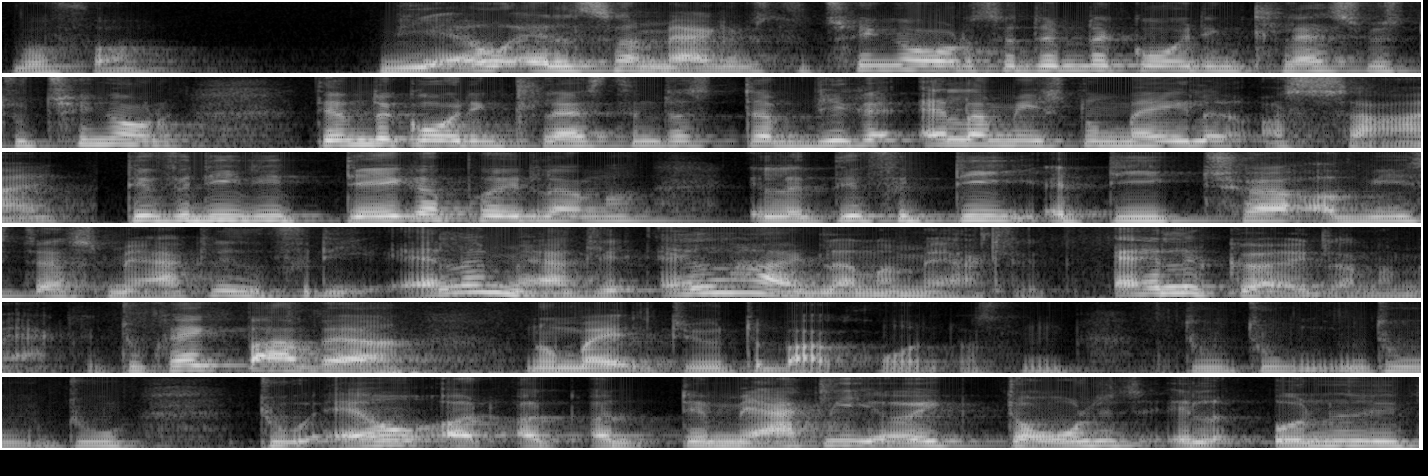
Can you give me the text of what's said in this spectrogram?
Hvorfor? Vi er jo alle sammen mærkelige. Hvis du tænker over det, så dem, der går i din klasse, hvis du tænker over det, dem, der går i din klasse, dem, der, der virker allermest normale og seje, det er fordi, de dækker på et eller andet, eller det er fordi, at de ikke tør at vise deres mærkelighed. Fordi alle er mærkelige. Alle har et eller andet mærkeligt. Alle gør et eller andet mærkeligt. Du kan ikke bare være normal dude, der bare går rundt og sådan. Du, du, du, du, du er jo, og, og, og det mærkelige er jo ikke dårligt eller underligt.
